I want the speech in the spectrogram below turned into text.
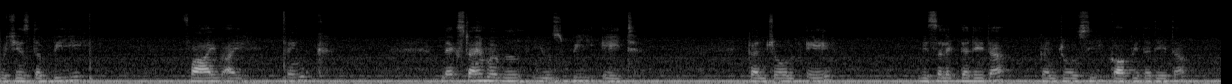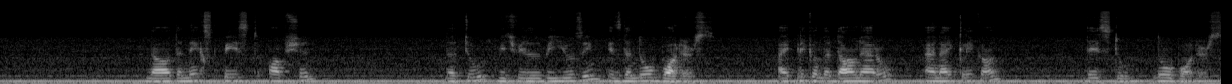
which is the B5 I think. Next time we will use B8 control A. We select the data control C copy the data. Now the next paste option the tool which we'll be using is the no borders. I click on the down arrow and I click on this tool no borders.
